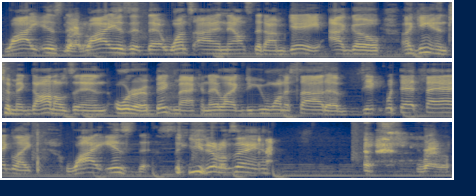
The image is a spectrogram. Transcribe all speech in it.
Why is that? Right. Why is it that once I announce that I'm gay, I go again to McDonald's and order a Big Mac and they're like, Do you want a side of dick with that fag? Like, why is this? you know what I'm saying? right.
